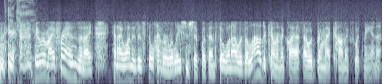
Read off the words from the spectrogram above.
they, were, my friends, and I and I wanted to still have a relationship with them. So when I was allowed to come in the class, I would bring my comics with me, and I,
